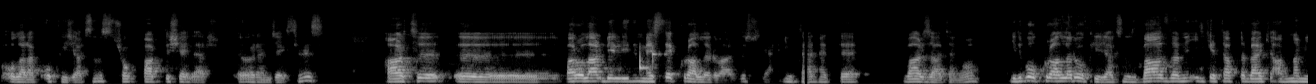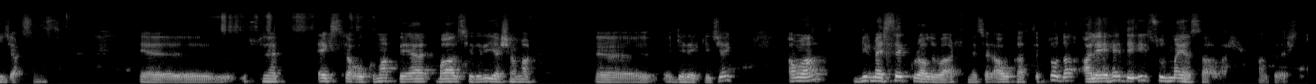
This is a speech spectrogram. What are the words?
olarak okuyacaksınız. Çok farklı şeyler öğreneceksiniz. Artı e, Barolar Birliği'nin meslek kuralları vardır. Yani internette var zaten o. Gidip o kuralları okuyacaksınız. Bazılarını ilk etapta belki anlamayacaksınız. E, üstüne ekstra okumak veya bazı şeyleri yaşamak e, gerekecek. Ama bir meslek kuralı var. Mesela avukatlıkta o da aleyhe delil sunma yasağı var arkadaşlar.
